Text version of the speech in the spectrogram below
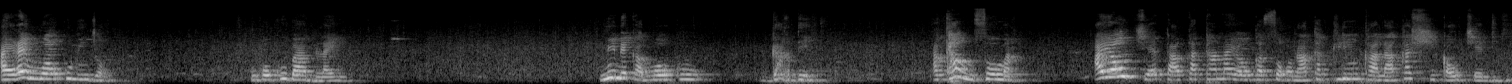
a yɛrɛ ye mɔnku min jɔ u ko k'u b'a bila yen min bɛ ka mɔku garde a k'a muso ma a y'aw cɛ ta ka taa n'a y'aw ka so kɔnɔ a ka kilimu k'a la a ka si k'aw cɛ digi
